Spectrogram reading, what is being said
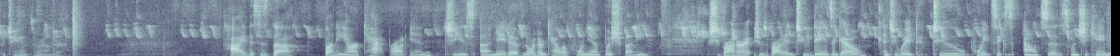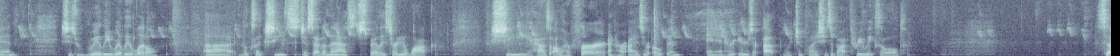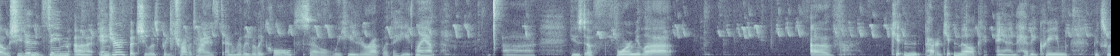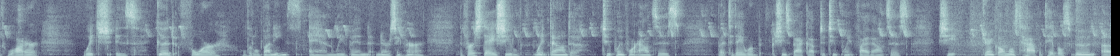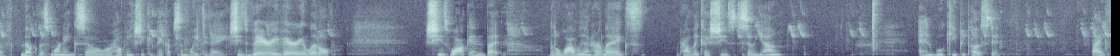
Put your hands around her. Hi, this is the bunny our cat brought in. She's a native Northern California bush bunny. She brought her. She was brought in two days ago, and she weighed 2.6 ounces when she came in. She's really, really little. Uh, looks like she's just out of the nest, just barely starting to walk. She has all her fur, and her eyes are open, and her ears are up, which implies she's about three weeks old. So she didn't seem uh, injured, but she was pretty traumatized and really, really cold. So we heated her up with a heat lamp. Uh, used a formula of kitten powdered kitten milk and heavy cream mixed with water, which is good for little bunnies. And we've been nursing her. The first day she went down to 2.4 ounces but today we're she's back up to 2.5 ounces. She drank almost half a tablespoon of milk this morning, so we're hoping she can pick up some weight today. She's very, very little. She's walking, but a little wobbly on her legs, probably because she's so young. And we'll keep you posted. Bye.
